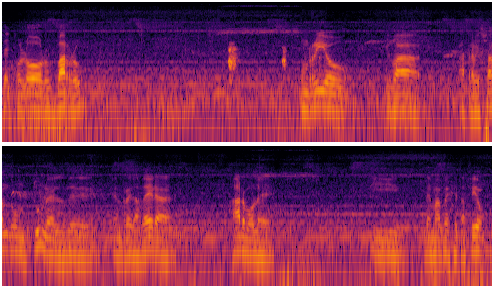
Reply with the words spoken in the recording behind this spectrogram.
de color barro, un río que va atravesando un túnel de enredaderas, árboles y demás vegetación.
